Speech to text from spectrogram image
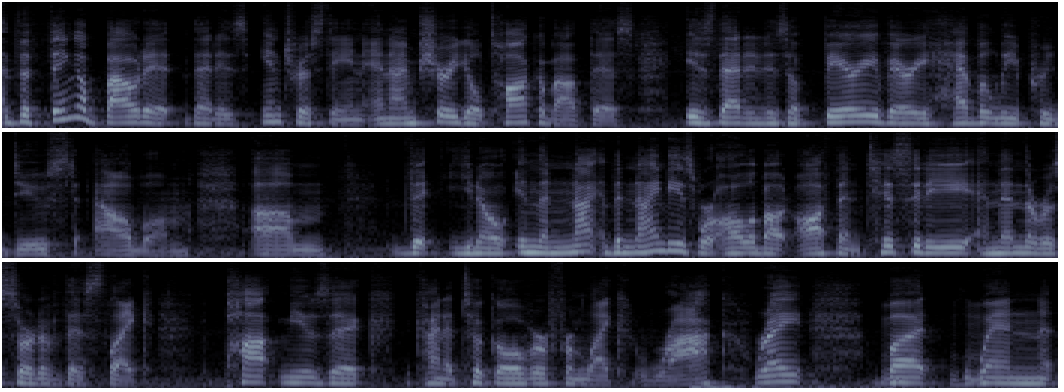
the thing about it that is interesting, and I'm sure you'll talk about this, is that it is a very, very heavily produced album. Um, that you know, in the ni- the '90s were all about authenticity, and then there was sort of this like pop music kind of took over from like rock, right? But Mm-hmm. when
